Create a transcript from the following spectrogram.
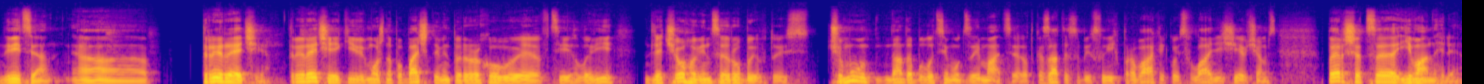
Дивіться, три речі. Три речі, які можна побачити, він перераховує в цій главі, для чого він це робив. Тобто, чому треба було цим от займатися? От казати собі в своїх правах, якоїсь владі, ще в чомусь. Перше, це Євангеліє.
